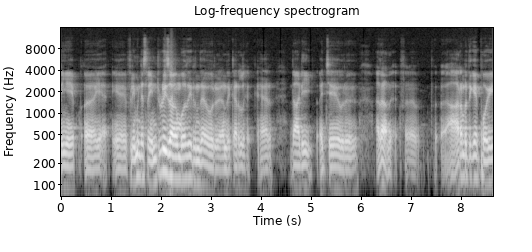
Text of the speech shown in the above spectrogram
நீங்கள் ஃபிலிம் இண்டஸ்ட்ரியில் இன்ட்ரடியூஸ் ஆகும்போது இருந்த ஒரு அந்த கரல் ஹேர் தாடி வச்சு ஒரு அதான் அந்த ஆரம்பத்துக்கே போய்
